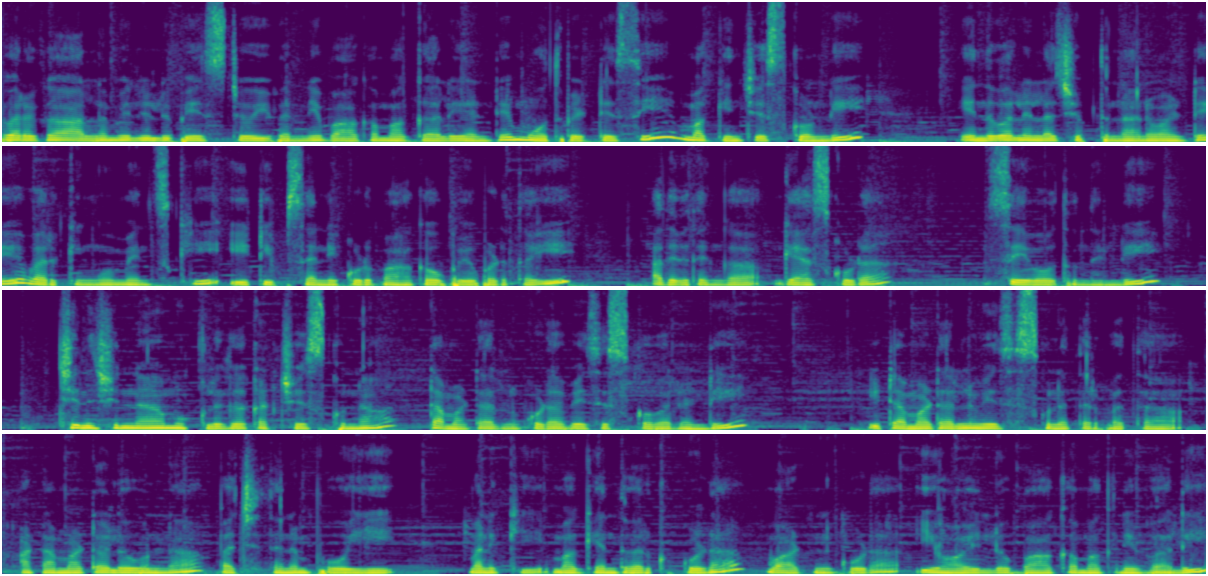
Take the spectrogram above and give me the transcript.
త్వరగా అల్లం వెల్లుల్లి పేస్ట్ ఇవన్నీ బాగా మగ్గాలి అంటే మూత పెట్టేసి మగ్గించేసుకోండి. ఎందువల్ల ఇలా చెప్తున్నాను అంటే వర్కింగ్ ఉమెన్స్కి ఈ టిప్స్ అన్నీ కూడా బాగా ఉపయోగపడతాయి. అదేవిధంగా గ్యాస్ కూడా సేవ్ అవుతుందండి. చిన్న చిన్న ముక్కలుగా కట్ చేసుకున్న టమాటాలను కూడా వేసేసుకోవాలండి. ఈ టమాటాలను వేసేసుకున్న తర్వాత ఆ టమాటాలో ఉన్న పచ్చితనం పోయి మనకి మగ్గేంత వరకు కూడా వాటిని కూడా ఈ ఆయిల్లో బాగా మగ్గనివ్వాలి.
